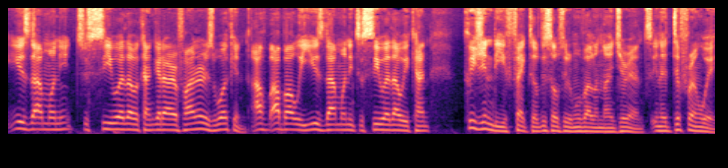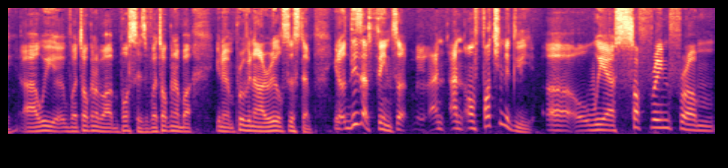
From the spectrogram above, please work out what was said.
use that money to see whether we can get our refineries working? How, how about we use that money to see whether we can cushion the effect of this subsidy removal on Nigerians in a different way. Uh, we, if we're talking about buses, if we're talking about you know improving our rail system, you know these are things, uh, and, and unfortunately, uh, we are suffering from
